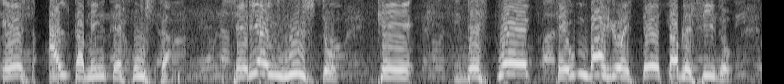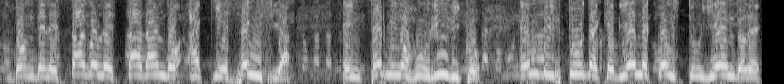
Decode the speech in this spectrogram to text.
es altamente justa. Sería injusto que después que un barrio esté establecido, donde el Estado le está dando aquiescencia en términos jurídicos, en virtud de que viene construyéndole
